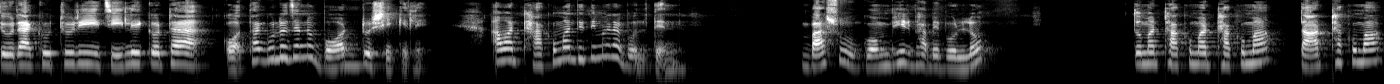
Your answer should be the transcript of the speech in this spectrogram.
চোরা কুঠুরি, চিলে কোঠা, কথাগুলো যেন বড্ড সেকেলে। আমার ঠাকুমা দিদিমারা বলতেন। বাসু গম্ভীরভাবে বলল, তোমার ঠাকুমার ঠাকুমা, তার ঠাকুমা,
